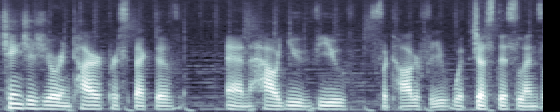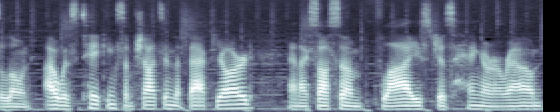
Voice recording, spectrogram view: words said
changes your entire perspective and how you view photography with just this lens alone. I was taking some shots in the backyard and I saw some flies just hanging around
